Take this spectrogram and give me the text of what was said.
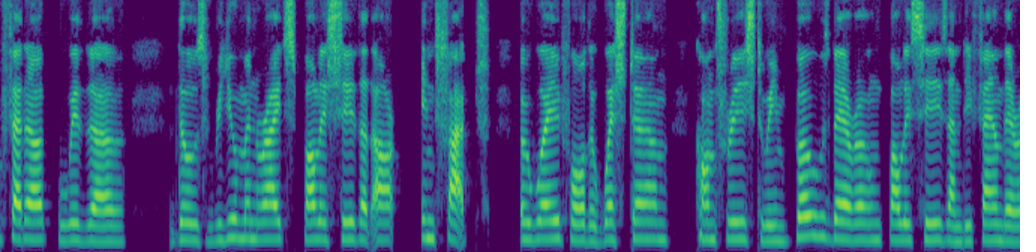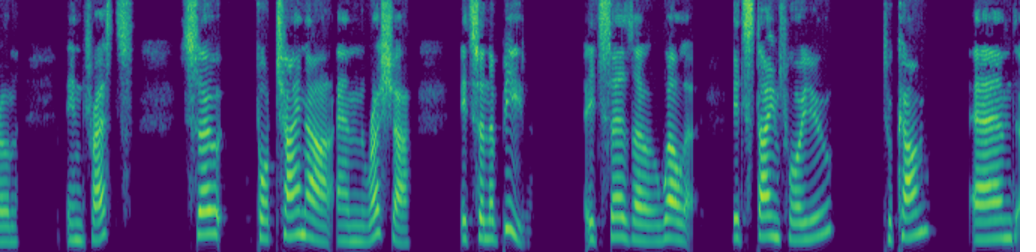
fed up with uh, those human rights policies that are, in fact, a way for the Western countries to impose their own policies and defend their own interests. So for China and Russia, it's an appeal. It says, uh, well, it's time for you to come and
